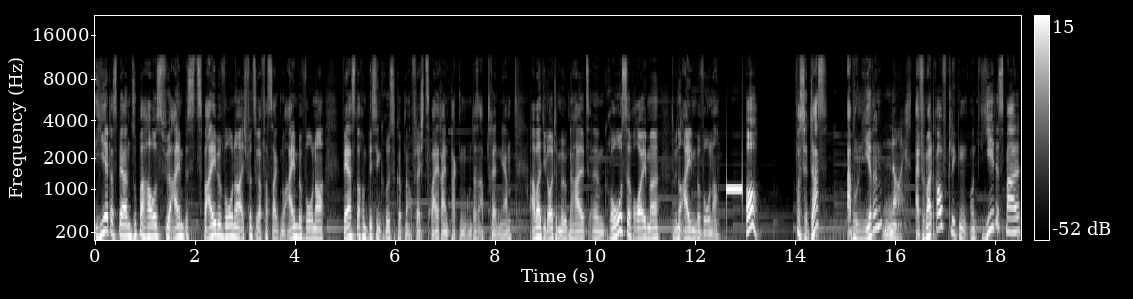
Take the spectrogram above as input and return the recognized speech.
hier, das wäre ein super Haus für ein bis zwei Bewohner. Ich würde sogar fast sagen, nur ein Bewohner. Wäre es noch ein bisschen größer, könnte man auch vielleicht zwei reinpacken und das abtrennen, ja. Aber die Leute mögen halt ähm, große Räume mit nur einem Bewohner. Oh, was ist denn das? Abonnieren. Nice. Einfach mal draufklicken und jedes Mal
